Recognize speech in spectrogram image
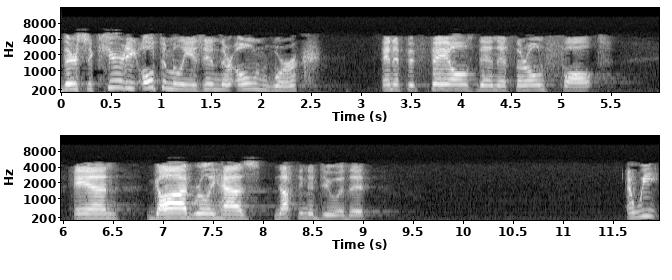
their security ultimately is in their own work. And if it fails, then it's their own fault. And God really has nothing to do with it. And we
